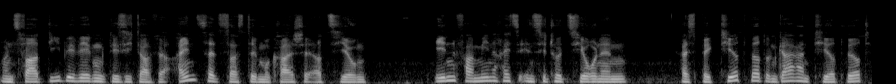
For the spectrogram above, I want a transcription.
Und zwar die Bewegung, die sich dafür einsetzt, dass demokratische Erziehung in Familienrechtsinstitutionen respektiert wird und garantiert wird,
